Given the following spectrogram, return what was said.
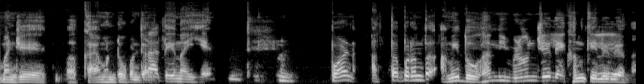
म्हणजे काय म्हणतो पण त्याला ते नाहीये. पण आतापर्यंत आम्ही दोघांनी मिळून जे लेखन केलेले आहे ना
